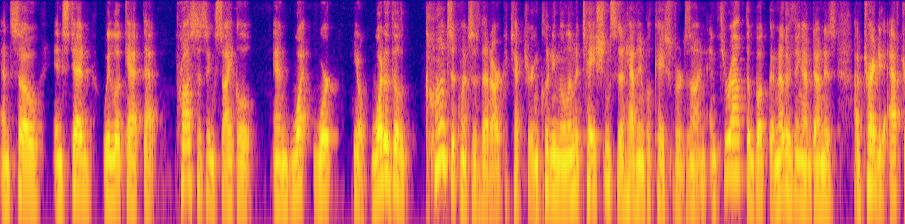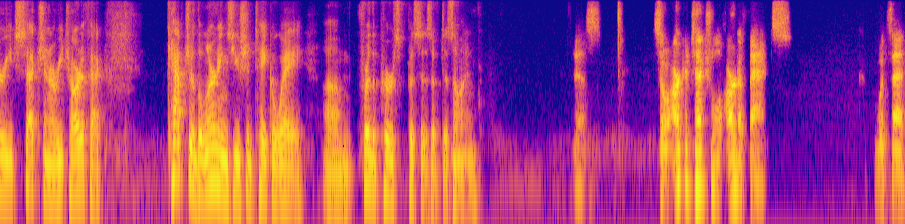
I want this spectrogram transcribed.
And so instead, we look at that processing cycle and what work, you know, what are the consequences of that architecture, including the limitations that have implications for design. And throughout the book, another thing I've done is I've tried to, after each section or each artifact, capture the learnings you should take away um, for the purposes of design. Yes. So architectural artifacts, what's that?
